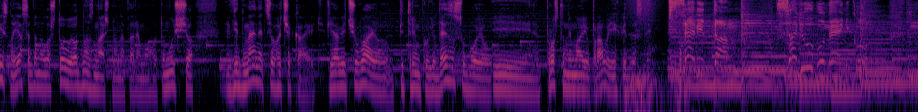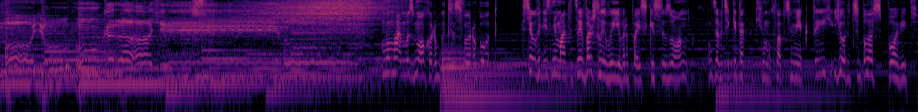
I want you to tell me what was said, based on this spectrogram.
Звісно, я себе налаштовую однозначно на перемогу, тому що від мене цього чекають. Я відчуваю підтримку людей за собою і просто не маю права їх підвести. все віддам за любу неньку мою Україну. Ми маємо змогу робити свою роботу. Сьогодні знімати цей важливий європейський сезон. Завдяки таким хлопцям, як ти, Юр, це була сповідь.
